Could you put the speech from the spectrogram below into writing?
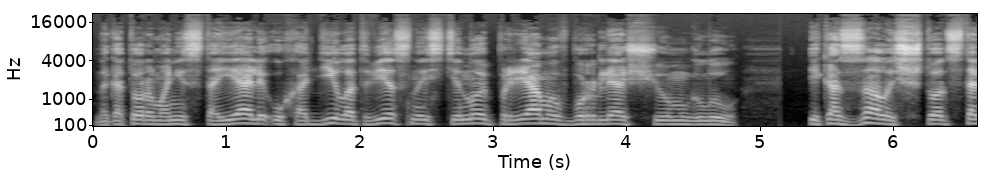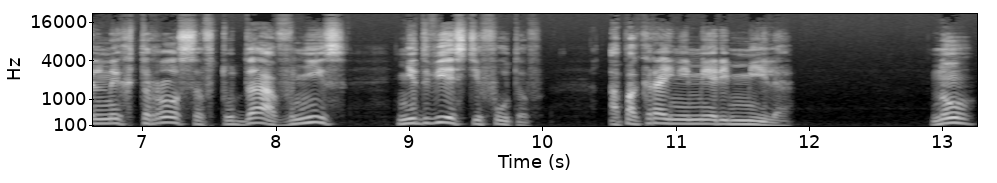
на котором они стояли, уходил отвесной стеной прямо в бурлящую мглу. И казалось, что от стальных тросов туда, вниз, не 200 футов, а по крайней мере миля. «Ну,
